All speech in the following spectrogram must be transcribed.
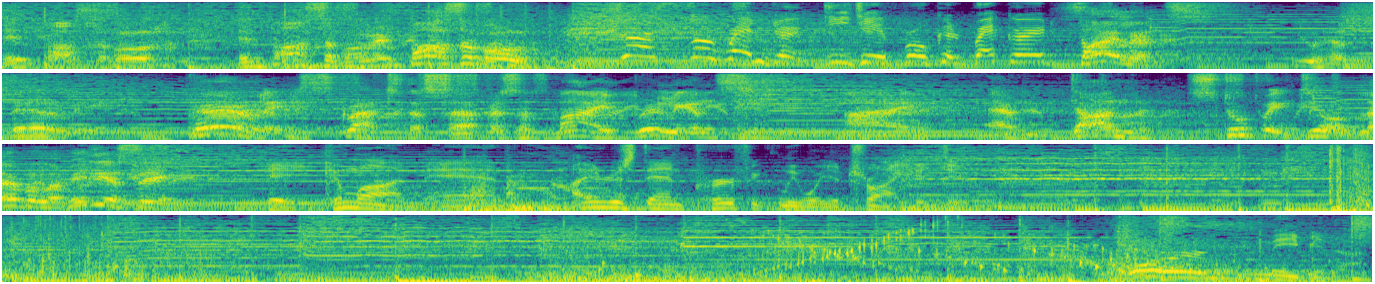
Impossible. Impossible. Impossible! Just surrender, DJ Broken Record! Silence! You have barely, Barely scratched the surface of my brilliance. I am done stooping to your level of idiocy. Hey, come on, man. I understand perfectly what you're trying to do. Or maybe not.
